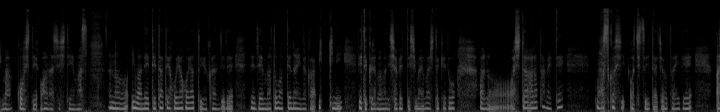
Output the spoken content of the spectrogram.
今こうしてお話ししています。あの今ね出たてほやほやという感じで全然まとまってない中一気に出てくるままに喋ってしまいましたけどあの明日改めてもう少し落ち着いた状態で明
